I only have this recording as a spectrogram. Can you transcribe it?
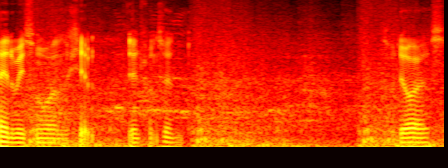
Main reason why they keep the entrance in. For the eyes.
